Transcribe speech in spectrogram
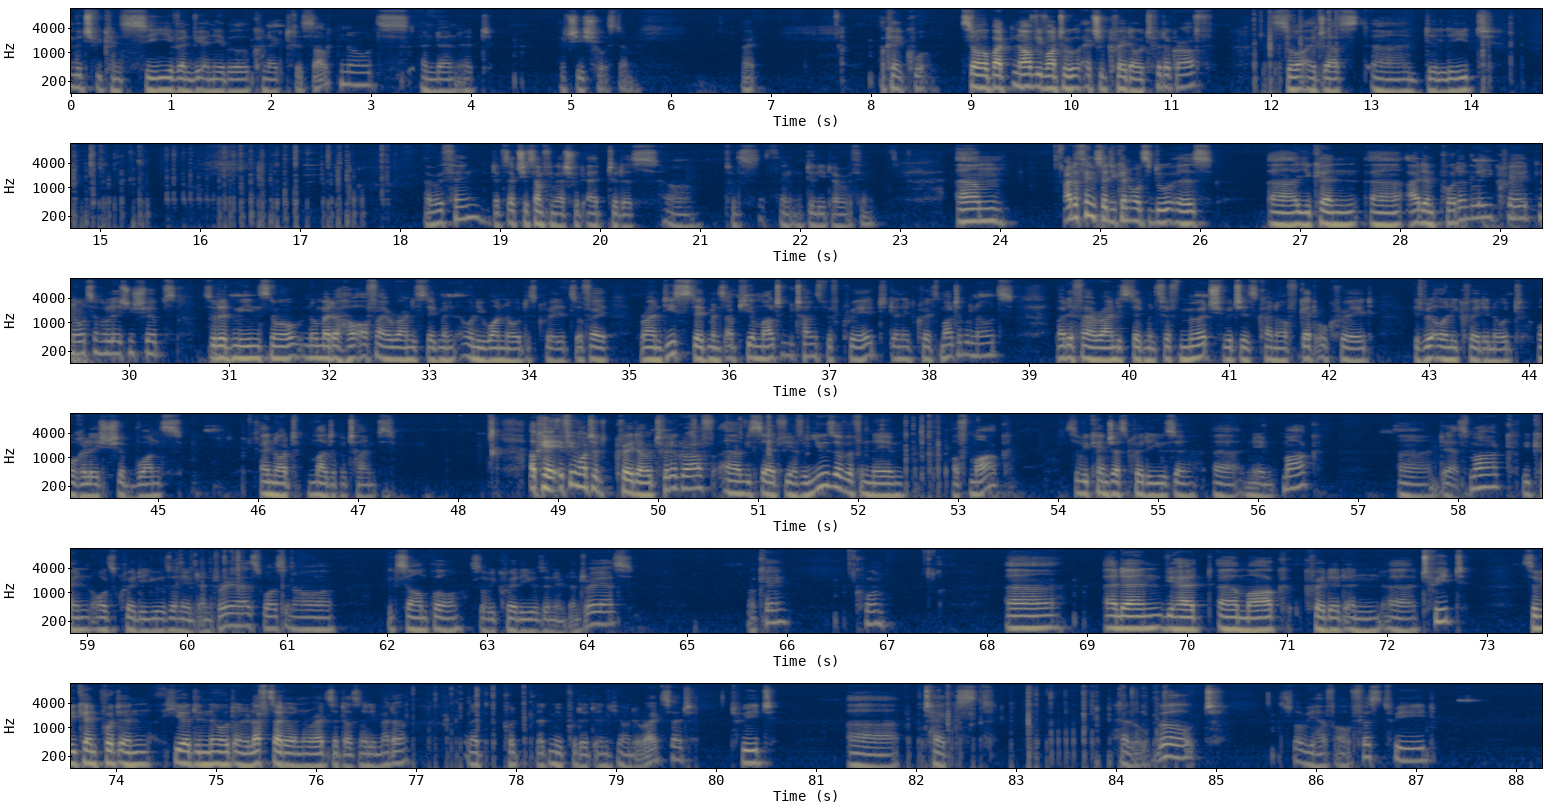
Which we can see when we enable connect result nodes and then it actually shows them right? Okay cool. So but now we want to actually create our twitter graph. So i just uh, delete everything. That's actually something i should add to this uh, to this thing delete everything um, other things that you can also do is uh, you can uh, idempotently create nodes and relationships. So that means no, no matter how often I run the statement, only one node is created. So if I run these statements up here multiple times with create, then it creates multiple nodes. But if I run these statements with merge, which is kind of get or create, it will only create a node or relationship once and not multiple times. Okay, if you want to create our Twitter graph, uh, we said we have a user with a name of Mark. So we can just create a user uh, named Mark. Uh, there's Mark. We can also create a user named Andreas was in our example. So we create a user named Andreas. Okay, cool. Uh, and then we had uh, Mark created a uh, tweet. So we can put in here the node on the left side or on the right side, doesn't really matter. Let put let me put it in here on the right side. Tweet uh, text hello world. So we have our first tweet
